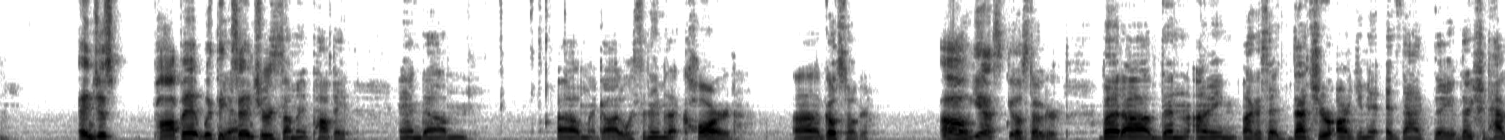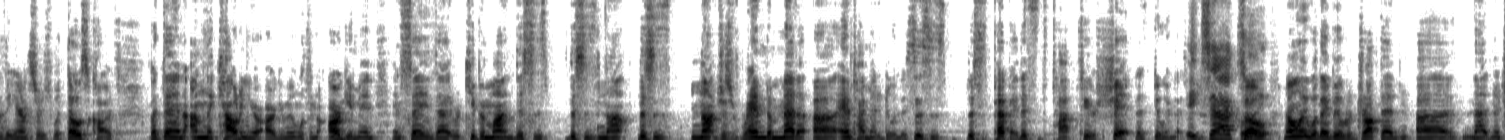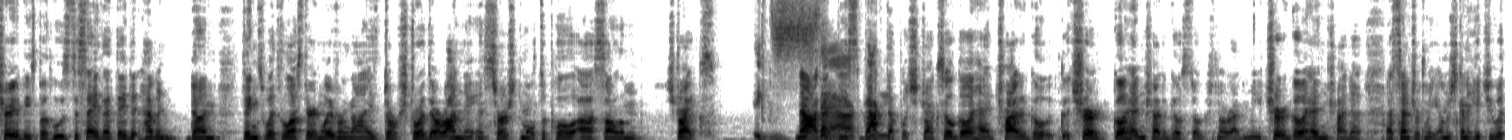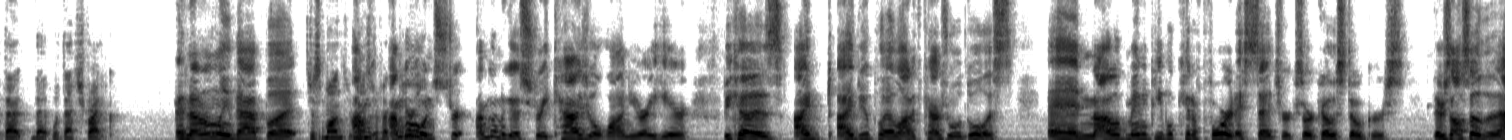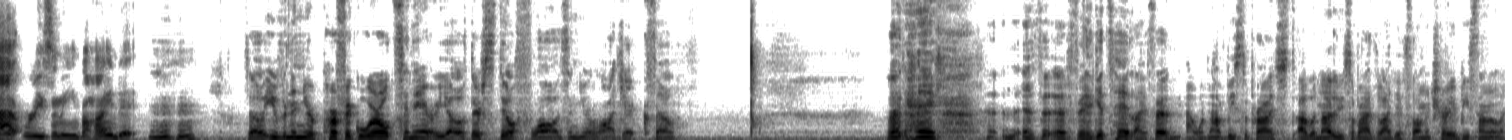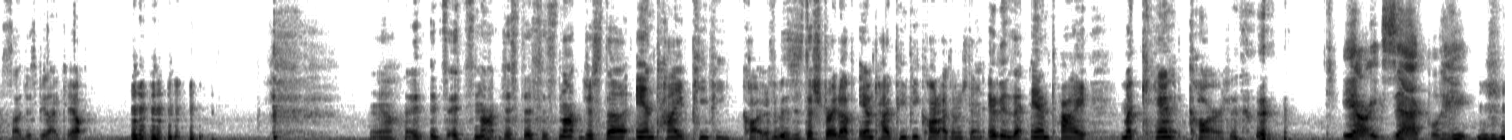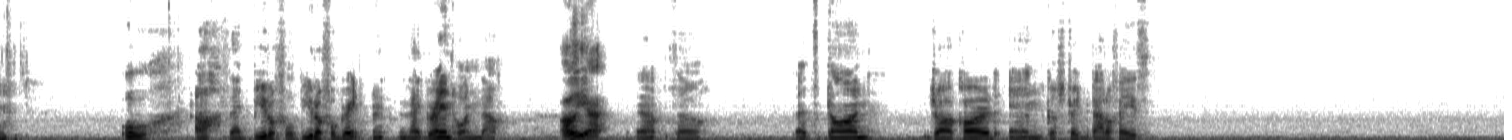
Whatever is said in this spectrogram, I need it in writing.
and just pop it with yeah, eccentric. just summon it, pop it, and um, oh my god, what's the name of that card? Uh, Ghost Ogre. Oh yes, Ghost, Ghost Ogre. Ogre. But uh, then, I mean, like I said, that's your argument is that they, they should have the answers with those cards. But then I'm counter your argument with an argument and say that keep in mind this is this is not this is not just random meta uh, anti meta doing this. This is this is Pepe. This is the top tier shit that's doing this. Exactly. So not only will they be able to drop that uh, that Naturia beast, but who's to say that they didn't, haven't done things with Luster and Wavering Eyes, destroyed their Rodney, and searched multiple uh, solemn strikes. Exactly. Now I got beast backed up with strike. So go ahead, try to go. go- Sure, go ahead and try to ghost ogre snow ride me. Sure, go ahead and try to eccentric me. I'm just gonna hit you with that that with that strike. And not only that, but Just monster I'm, monster. I'm going straight. I'm going to go straight casual on you right here because I I do play a lot of casual duelists, and not many people can afford eccentrics or ghost ogres. There's also that reasoning behind it. Mm-hmm. So even in your perfect world scenario, there's still flaws in your logic. So, but hey, if, if it gets hit, like I said, I would not be surprised. I would not be surprised if I just saw Naturia the list. I'd just be like, yep. Yeah, it, it's it's not just this. It's not just a anti PP card. If it was just a straight up anti PP card, I can understand. It is an anti mechanic card. Yeah, exactly. oh, Oh, that beautiful, beautiful great that grand horn though. Oh yeah. Yep. So that's gone. Draw a card and go straight into battle phase.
